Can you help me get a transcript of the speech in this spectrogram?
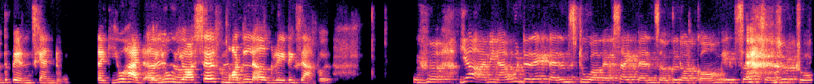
the parents can do. Like you had, well, you yourself model a great example yeah, I mean, I would direct parents to our website, parentcircle.com. It's a treasure trove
